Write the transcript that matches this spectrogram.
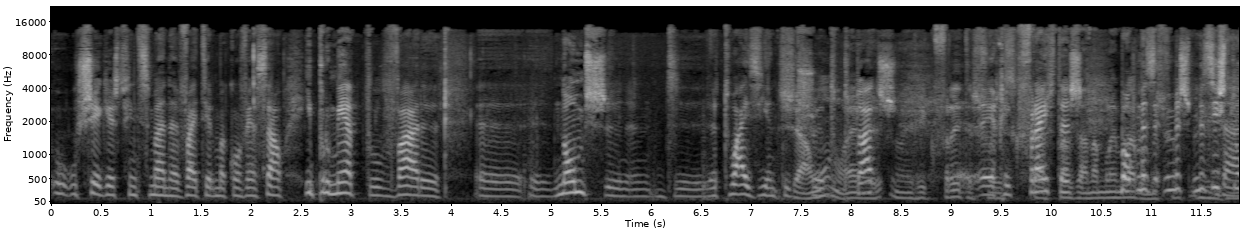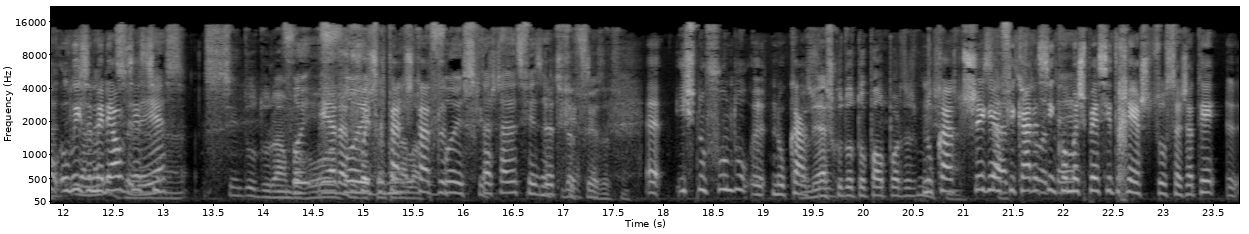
Uh, o Chega este fim de semana vai ter uma convenção e promete levar uh, nomes de atuais e antigos um, deputados. Não é? Henrique Freitas. Foi, Henrique Freitas. Já não me Bom, mas, mas, mas isto, tá, Luísa Meireles é assim. Sim, do Durão foi, Barroso. Era, foi, foi secretário de Estado foi. Da defesa. Da defesa uh, isto, no fundo, uh, no caso. Aliás, que o Dr. Paulo Portas No caso, chega a ficar assim até... como uma espécie de restos, ou seja, até. Uh,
